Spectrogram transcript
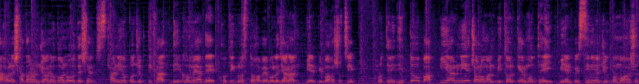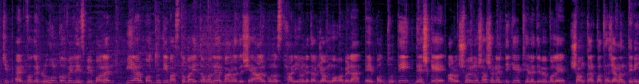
তাহলে সাধারণ জনগণ ও দেশের স্থানীয় প্রযুক্তি খাত দীর্ঘমেয়াদে ক্ষতিগ্রস্ত হবে বলে জানান বিএনপি মহাসচিব। প্রতিনিধিত্ব বা পিআর নিয়ে চলমান বিতর্কের মধ্যেই বিএনপির সিনিয়র যুগ্ম মহাসচিব অ্যাডভোকেট রুহুল কবির রিজভি বলেন, পিআর পদ্ধতি বাস্তবায়িত হলে বাংলাদেশে আর কোনো স্থানীয় নেতার জন্ম হবে না। এই পদ্ধতি দেশকে আরও স্বৈর শাসনের দিকে ঠেলে দেবে বলে শঙ্কার কথা জানান তিনি।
